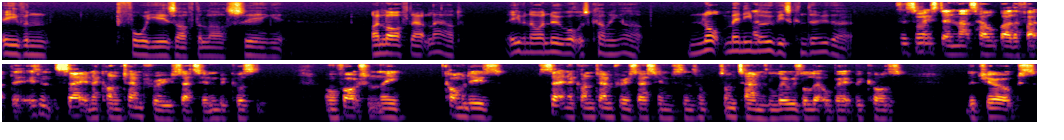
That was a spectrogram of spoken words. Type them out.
even four years after last seeing it. I laughed out loud, even though I knew what was coming up. Not many uh, movies can do that. To some extent that's helped by the fact that it isn't set in a contemporary setting because unfortunately comedies set in a contemporary setting sometimes lose a little bit because the jokes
